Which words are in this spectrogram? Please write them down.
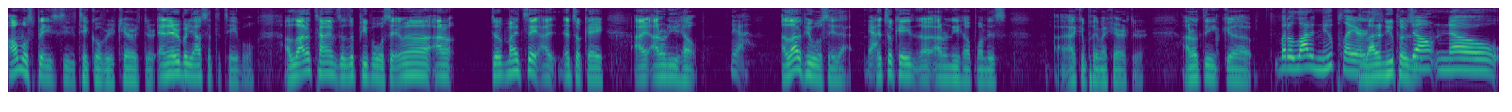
almost basically take over your character and everybody else at the table? A lot of times, other people will say, "Well, I don't." They might say, I, "It's okay. I, I don't need help." Yeah. A lot of people will say that. Yeah. It's okay. I don't need help on this. I I can play my character. I don't think. Uh, But a lot of new players A lot of new players- don't know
